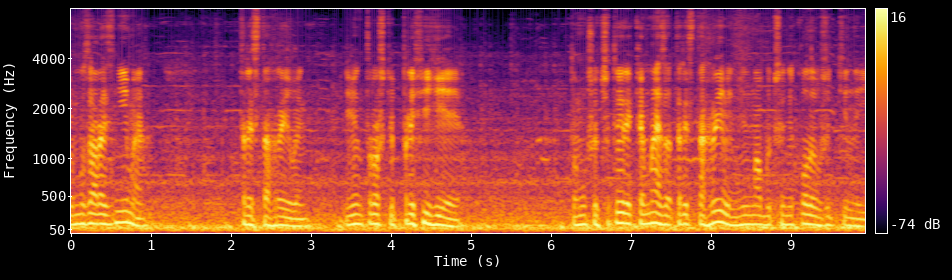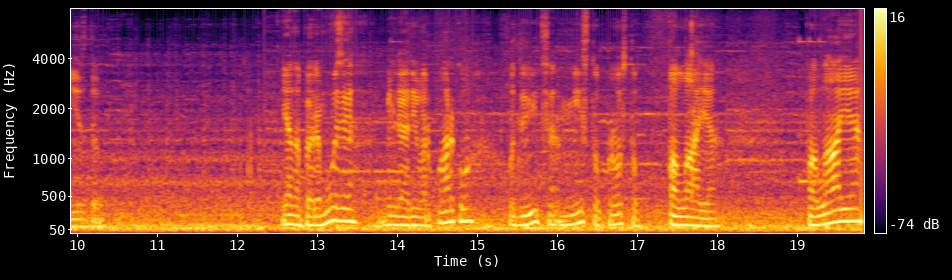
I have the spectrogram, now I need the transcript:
Йому зараз зніме 300 гривень і він трошки прифігіє. Тому що 4 км за 300 гривень він, мабуть, ще ніколи в житті не їздив. Я на перемозі біля Рівер парку. Подивіться, місто просто палає. Палає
